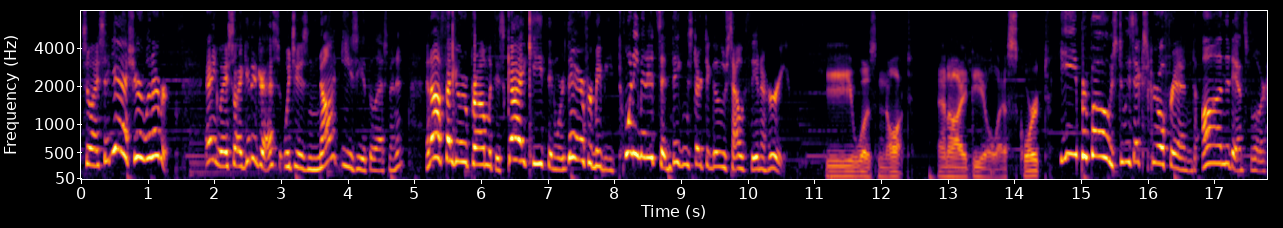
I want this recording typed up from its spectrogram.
so I said, yeah, sure, whatever. Anyway, so I get a dress, which is not easy at the last minute, and off I go to prom with this guy, Keith, and we're there for maybe 20 minutes, and things start to go south in a hurry. He was not an ideal escort. He proposed to his ex girlfriend on the dance floor,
